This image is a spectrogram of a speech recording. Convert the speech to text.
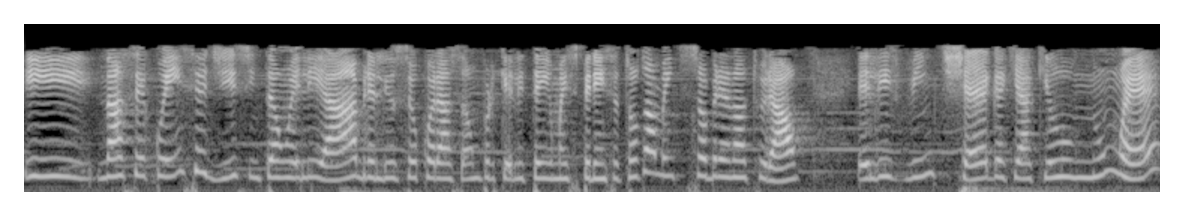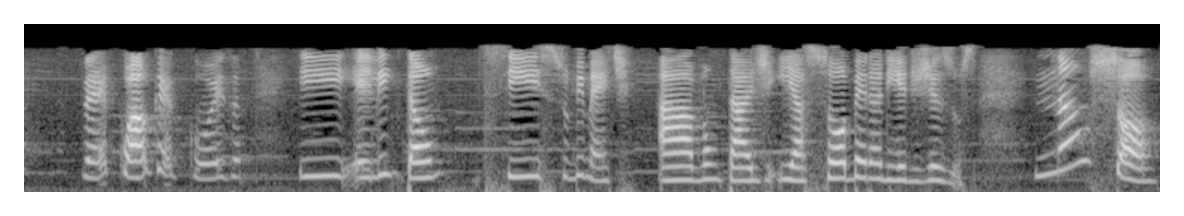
E na sequência disso, então ele abre ali o seu coração porque ele tem uma experiência totalmente sobrenatural. Ele enxerga que aquilo não é né, qualquer coisa e ele então se submete à vontade e à soberania de Jesus. Não só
